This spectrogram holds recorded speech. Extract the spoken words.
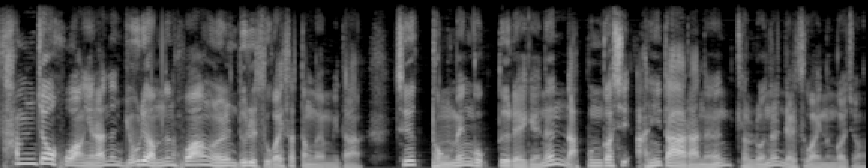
삼저 호황이라는 유례없는 호황을 누릴 수가 있었던 겁니다. 즉 동맹국들에게는 나쁜 것이 아니다라는 결론을 낼 수가 있는 거죠.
